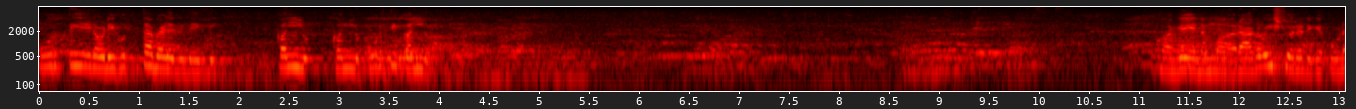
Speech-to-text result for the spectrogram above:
ಪೂರ್ತಿ ನೋಡಿ ಹುತ್ತ ಬೆಳೆದಿದೆ ಇಲ್ಲಿ. ಕಲ್ಲು ಕಲ್ಲು, ಪೂರ್ತಿ ಕಲ್ಲು. ಹಾಗೆ ನಮ್ಮ ರಾಘವೇಶ್ವರರಿಗೆ ಕೂಡ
